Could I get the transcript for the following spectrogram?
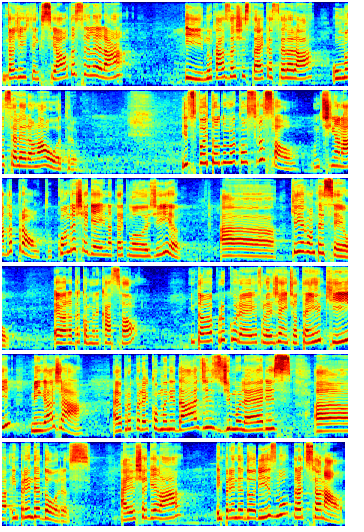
Então, a gente tem que se autoacelerar e, no caso da X-Tech, acelerar uma acelerando a outra. Isso foi toda uma construção, não tinha nada pronto. Quando eu cheguei na tecnologia, o que, que aconteceu? Eu era da comunicação, então eu procurei, eu falei, gente, eu tenho que me engajar. Aí eu procurei comunidades de mulheres ah, empreendedoras. Aí eu cheguei lá, empreendedorismo tradicional.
